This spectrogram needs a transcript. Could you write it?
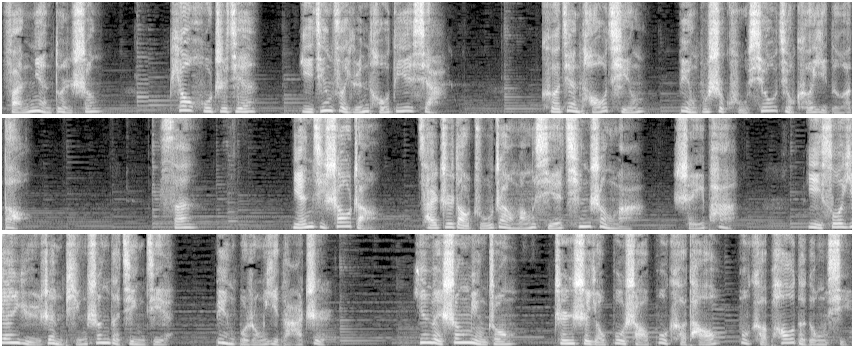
凡念顿生，飘忽之间，已经自云头跌下。可见陶情并不是苦修就可以得到。三，年纪稍长，才知道竹杖芒鞋轻胜马，谁怕？一蓑烟雨任平生的境界。并不容易达至，因为生命中真是有不少不可逃、不可抛的东西。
